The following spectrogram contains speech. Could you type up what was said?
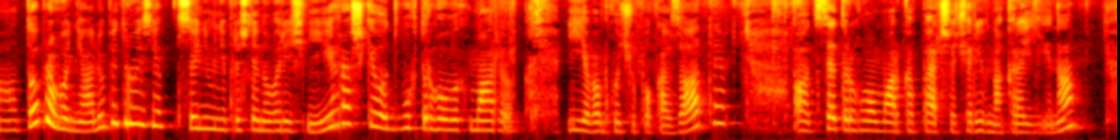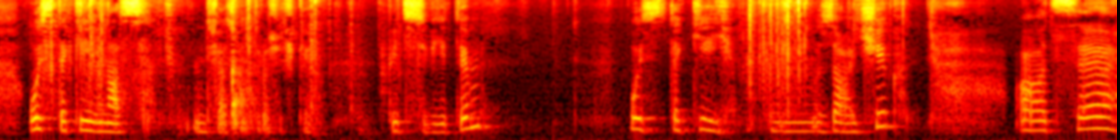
Доброго дня, любі друзі! Сьогодні мені прийшли новорічні іграшки від двох торгових марок, і я вам хочу показати. Це торгова марка Перша чарівна країна. Ось такий у нас, зараз ми трошечки підсвітимо. Ось такий зайчик. Це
